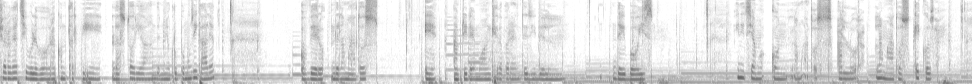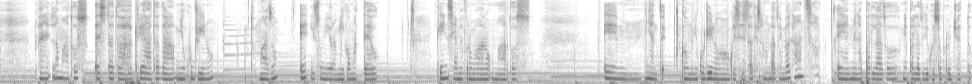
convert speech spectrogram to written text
Ciao ragazzi, volevo raccontarvi la storia del mio gruppo musicale, ovvero della Matos, e apriremo anche la parentesi del, dei boys. Iniziamo con la Matos. Allora, la Matos che cos'è? Bene, la Matos è stata creata da mio cugino, Tommaso, e il suo miglior amico Matteo che insieme formavano Matos. E mm, niente, con mio cugino quest'estate sono andato in vacanza e me ne ha parlato, mi ha parlato di questo progetto.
